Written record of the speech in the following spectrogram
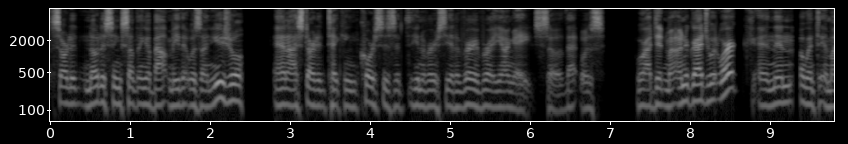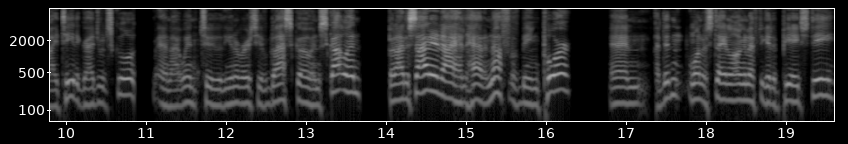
started noticing something about me that was unusual. And I started taking courses at the university at a very, very young age. So that was where I did my undergraduate work. And then I went to MIT to graduate school. And I went to the University of Glasgow in Scotland. But I decided I had had enough of being poor and I didn't want to stay long enough to get a PhD.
